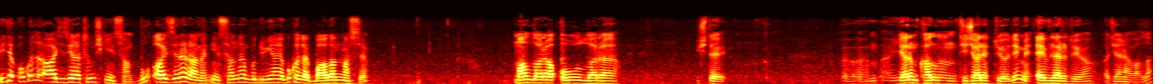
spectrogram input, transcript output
Bir de o kadar aciz yaratılmış ki insan. Bu acizine rağmen insanların bu dünyaya bu kadar bağlanması, mallara, oğullara, işte e, yarım kalın ticaret diyor değil mi? Evler diyor Cenab-ı Allah.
